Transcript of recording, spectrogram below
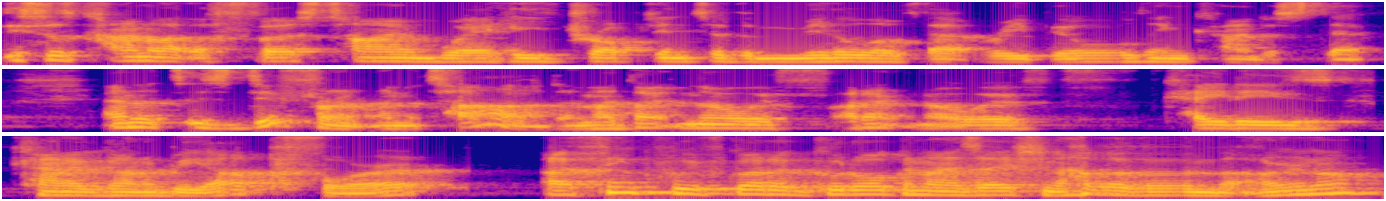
This is kind of like the first time where he dropped into the middle of that rebuilding kind of step. And it is different and it's hard. And I don't know if I don't know if KD's kind of going to be up for it. I think we've got a good organization other than the owner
